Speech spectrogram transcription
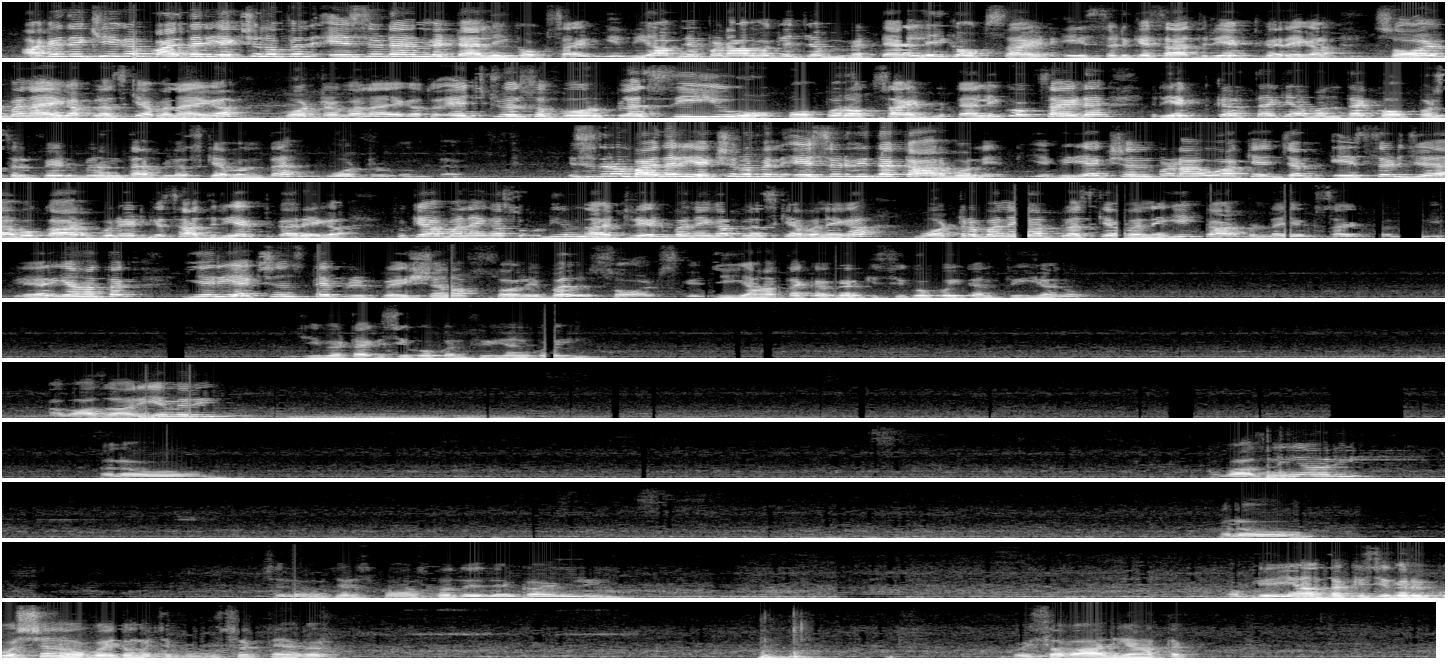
आगे देखिएगा, by the reaction of an acid and metallic oxide ये भी आपने पढ़ा होगा कि जब मेटेलिक ऑक्साइड एसिड के साथ रिएक्ट करेगा सॉल्ट बनाएगा प्लस क्या बनाएगा? वाटर बनाएगा. तो H2SO4 plus CuO copper oxide metallic oxide है. रिएक्ट करता है क्या बनता है? कॉपर सल्फेट बनता है प्लस क्या बनता है? वाटर बनता है. इसी तरह by the reaction of an acid with the carbonate ये भी रिएक्शन पड़ा हुआ कि जब एसिड जो है वो कार्बोनेट के साथ रिएक्ट करेगा तो क्या बनेगा? सोडियम नाइट्रेट बनेगा प्लस क्या बनेगा? वाटर बनेगा प्लस क्या बनेगी? कार्बन डाइऑक्साइड बनेगी। क्लियर यहाँ तक ये रिएक्शंस थे प्रिपरेशन ऑफ़ सॉल्युबल सॉल्ट के। जी, यहाँ तक अगर किसी को कोई कंफ्यूजन हो। जी बेटा, किसी को कंफ्यूजन कोई? आवाज़ आ रही है मेरी? हेलो। आवाज़ नहीं आ रही? हेलो। चलो मुझे रिस्पॉन्स तो दे दें काइंडली ओके okay, यहाँ तक किसी अगर क्वेश्चन हो कोई तो मुझे पूछ सकते हैं अगर। कोई सवाल यहाँ तक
